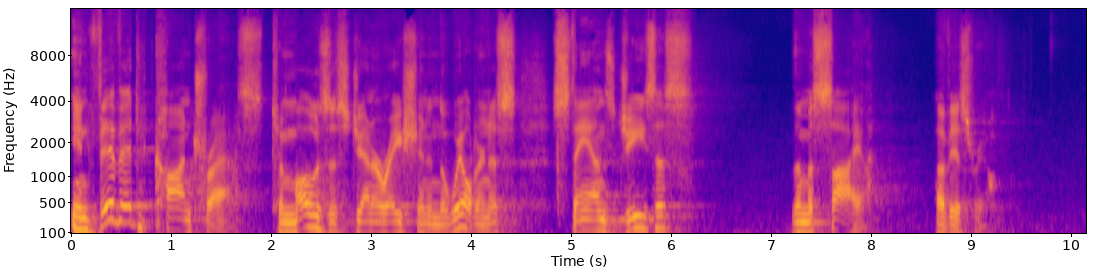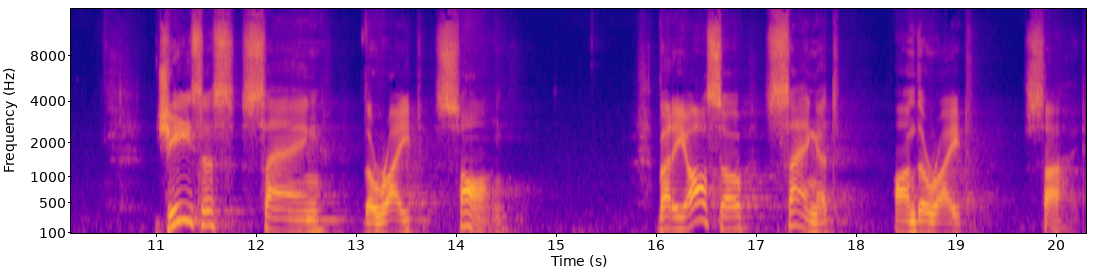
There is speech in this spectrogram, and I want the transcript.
In vivid contrast to Moses' generation in the wilderness stands Jesus, the Messiah of Israel. Jesus sang the right song, but he also sang it on the right side.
